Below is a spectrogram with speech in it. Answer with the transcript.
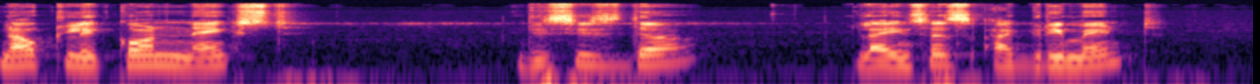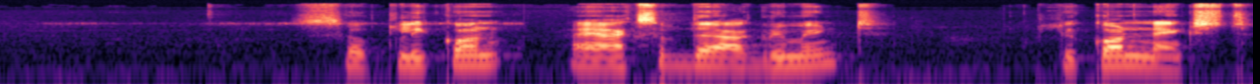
Now click on next. This is the license agreement. So click on I accept the agreement. Click on next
